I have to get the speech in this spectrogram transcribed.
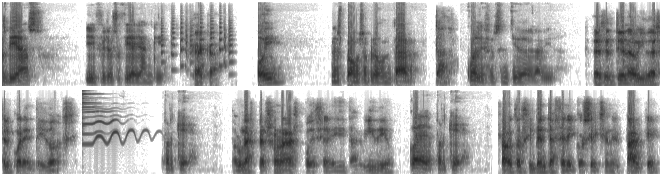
Buenos días y filosofía yankee. Caca. Hoy nos vamos a preguntar cuál es el sentido de la vida. El sentido de la vida es el 42. ¿Por qué? Para unas personas puede ser editar vídeo. ¿Cuál es? ¿Por qué? Para otros simplemente hacer ecosex en el parque.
